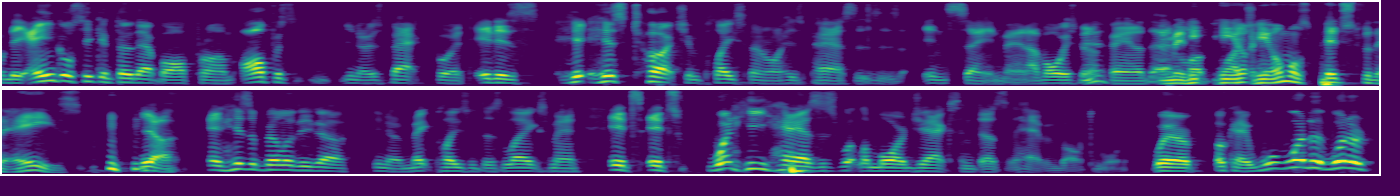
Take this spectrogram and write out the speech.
from the angles he can throw that ball from, off his you know his back foot, it is his touch and placement on his passes is insane, man. I've always been yeah. a fan of that. I mean, he he, he almost pitched for the A's. yeah, and his ability to you know make plays with his legs, man. It's it's what he has is what Lamar Jackson doesn't have in Baltimore. Where okay, well, what are what are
